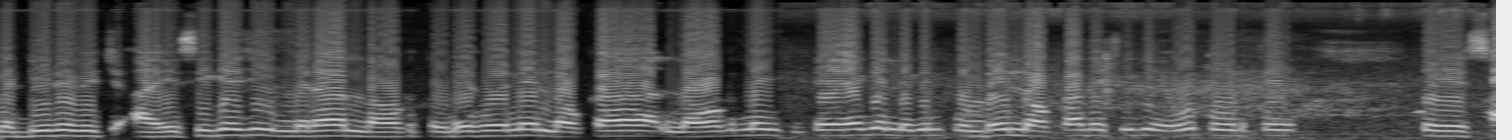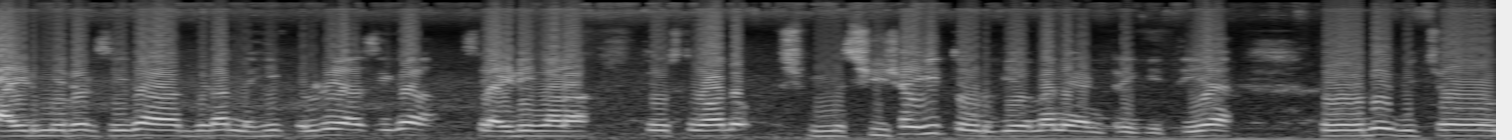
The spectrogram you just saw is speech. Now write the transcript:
ਗੱਡੀ ਦੇ ਵਿੱਚ ਆਏ ਸੀਗੇ ਜੀ। ਮੇਰਾ ਲੌਕ ਤੋੜੇ ਹੋਏ ਨੇ। ਲੋਕਾਂ ਲੌਕ ਨਹੀਂ ਟੁੱਟੇ ਹੈਗੇ, ਲੇਕਿਨ ਕੁੰਡੇ ਲੋਕਾਂ ਦੇ ਸੀਗੇ, ਉਹ ਤੋੜਤੇ। ਤੇ ਸਾਈਡ ਮਿਰਰ ਸੀਗਾ, ਜਿਹੜਾ ਨਹੀਂ ਖੁੱਲ ਰਿਹਾ ਸੀਗਾ ਸਲਾਈਡਿੰਗ ਵਾਲਾ। ਤੇ ਉਸ ਤੋਂ ਬਾਅਦ ਸ਼ੀਸ਼ਾ ਹੀ ਤੋੜ ਕੇ ਉਹਨਾਂ ਨੇ ਐਂਟਰੀ ਕੀਤੀ ਹੈ ਤੇ ਉਹਦੇ ਵਿੱਚੋਂ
